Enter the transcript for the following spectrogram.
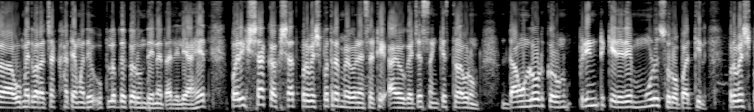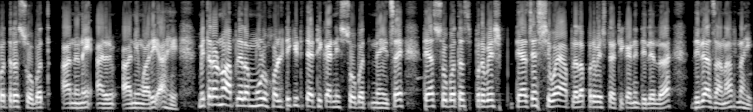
उमेदवाराच्या खात्यामध्ये उपलब्ध करून देण्यात आलेली आहेत. परीक्षा कक्षात प्रवेशपत्र मिळवण्यासाठी आयोगाच्या संकेतस्थळावरून डाउनलोड करून प्रिंट केलेले मूळ स्वरूपातील प्रवेशपत्र सोबत आणणे अनिवार्य आहे. मित्रांनो आपल्याला मूळ हॉल तिकीट त्या ठिकाणी सोबत न्यायचं आहे त्यासोबतच प्रवेश त्याच्याशिवाय आपल्याला प्रवेश त्या ठिकाणी दिलेला दिला जाणार नाही.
